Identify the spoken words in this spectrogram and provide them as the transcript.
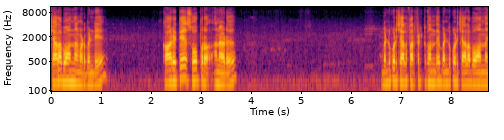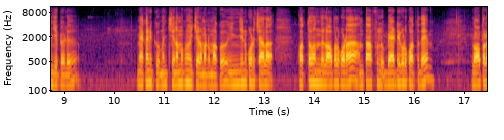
చాలా బాగుందన్నమాట బండి. కార్ అయితే సూపర్ అన్నాడు. బండి కూడా చాలా పర్ఫెక్ట్గా ఉంది. బండి కూడా చాలా బాగుందని చెప్పాడు. మెకానిక్ మంచి నమ్మకం ఇచ్చాడు అన్నమాట మాకు. ఇంజిన్ కూడా చాలా కొత్తగా ఉంది లోపల కూడా. అంతా ఫుల్ బ్యాటరీ కూడా కొత్తదే. లోపల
